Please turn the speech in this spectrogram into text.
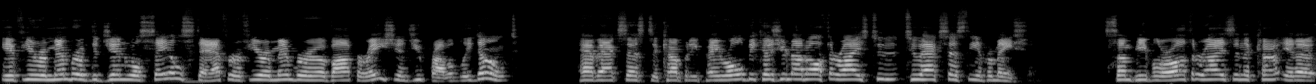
If you're a member of the general sales staff or if you're a member of operations, you probably don't have access to company payroll because you're not authorized to, to access the information. Some people are authorized in a, in a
